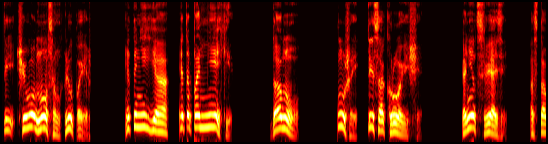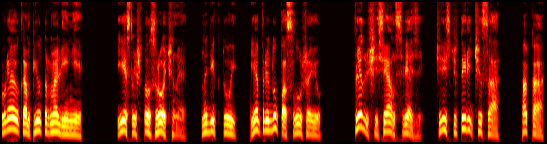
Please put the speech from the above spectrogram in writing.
ты чего носом хлюпаешь? Это не я, это помехи. Да ну. Слушай, ты сокровище. Конец связи. Оставляю компьютер на линии. Если что срочное, надиктуй. Я приду, послушаю. Следующий сеанс связи через четыре часа. Пока.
